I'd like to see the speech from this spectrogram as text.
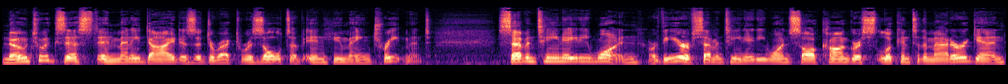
known to exist, and many died as a direct result of inhumane treatment. 1781, or the year of 1781, saw Congress look into the matter again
